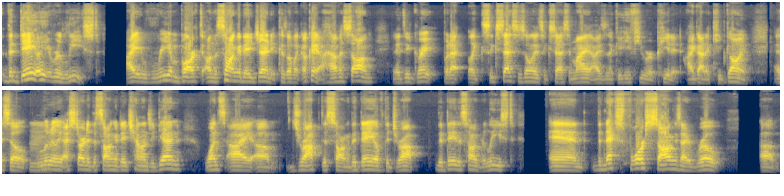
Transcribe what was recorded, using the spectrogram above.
the day it released I re-embarked on the song a day journey because I'm like, okay, I have a song and it did great, but I, like success is only success in my eyes. Like if you repeat it, I got to keep going. And so Mm. literally, I started the song a day challenge again once I um, dropped the song the day of the drop, the day the song released, and the next four songs I wrote, um,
